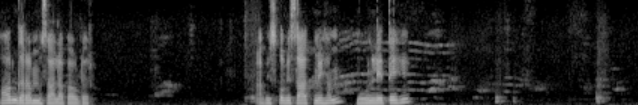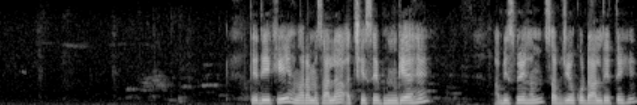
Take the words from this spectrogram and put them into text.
और गरम मसाला पाउडर। अब इसको भी साथ में हम भून लेते हैं। तो देखिए, हमारा मसाला अच्छे से भुन गया है। अब इसमें हम सब्जियों को डाल देते हैं।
